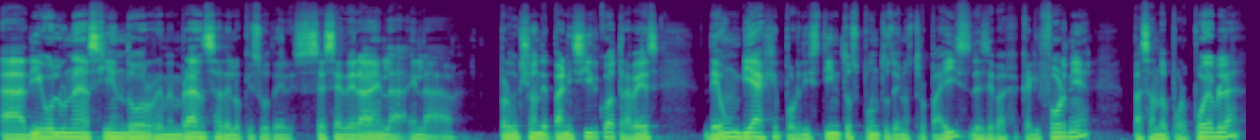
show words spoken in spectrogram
a Diego Luna haciendo remembranza de lo que sucederá en la, en la producción de Pan y Circo a través de un viaje por distintos puntos de nuestro país, desde Baja California, pasando por Puebla,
